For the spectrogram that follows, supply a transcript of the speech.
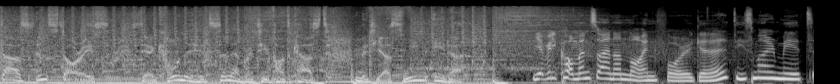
Stars and Stories, der Krone Hit Celebrity Podcast mit Jasmin Eder. Ja, willkommen zu einer neuen Folge. Diesmal mit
